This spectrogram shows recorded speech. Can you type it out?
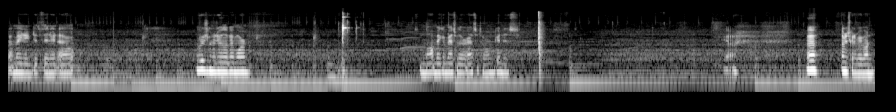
I may need to thin it out. We're just gonna do a little bit more. Not make a mess with our acetone, goodness. Yeah. Uh, I'm just gonna move on.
